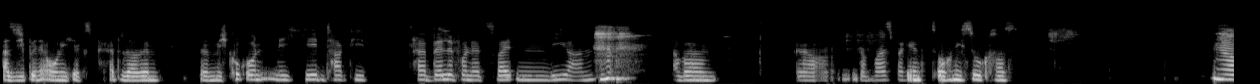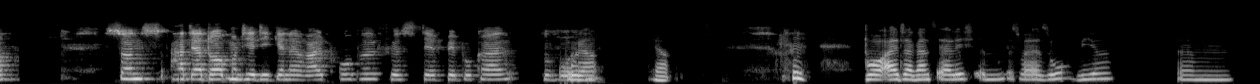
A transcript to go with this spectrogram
Also ich bin ja auch nicht Experte darin. Ähm, ich gucke auch nicht jeden Tag die Tabelle von der zweiten Liga an. Aber ja, da war es bei denen auch nicht so krass. Ja. Sonst hat ja Dortmund hier die Generalprobe fürs DFB-Pokal gewonnen. Oh ja. Ja. Boah, Alter, ganz ehrlich, ähm, es war ja so, wir, ähm,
